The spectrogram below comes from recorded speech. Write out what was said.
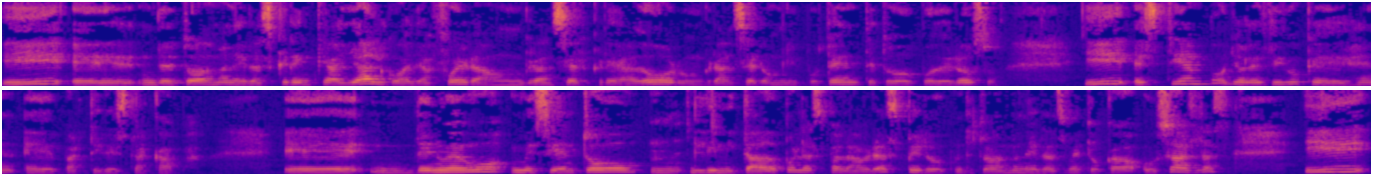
y eh, de todas maneras creen que hay algo allá afuera, un gran ser creador, un gran ser omnipotente, todopoderoso. Y es tiempo, yo les digo, que dejen eh, partir esta capa. Eh, de nuevo me siento mm, limitado por las palabras, pero de todas maneras me toca usarlas. Y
